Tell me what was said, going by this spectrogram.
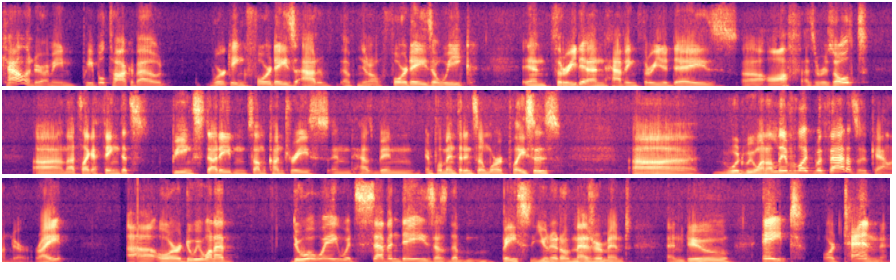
calendar? I mean, people talk about working four days out of, of you know four days a week, and three to, and having three days uh, off as a result. Uh, that's like a thing that's being studied in some countries and has been implemented in some workplaces. Uh, would we want to live like with that as a calendar, right? Uh, or do we want to do away with seven days as the base unit of measurement and do eight or ten.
